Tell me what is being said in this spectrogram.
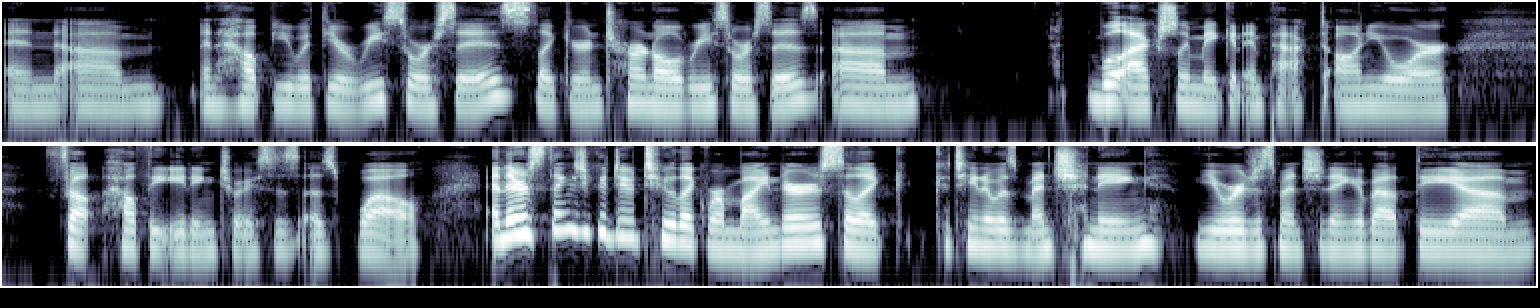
and um, and help you with your resources, like your internal resources, um, will actually make an impact on your healthy eating choices as well. And there's things you could do too, like reminders. So, like Katina was mentioning, you were just mentioning about the um,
